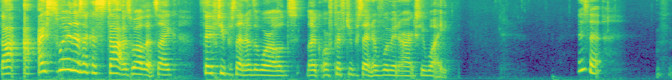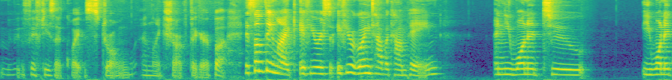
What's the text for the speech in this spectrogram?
that, I, I swear there's like a stat as well that's like fifty percent of the world, like or fifty percent of women are actually white. is it Maybe fifty is like quite strong and like sharp figure, but it's something like if you were if you were going to have a campaign and you wanted to you wanted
